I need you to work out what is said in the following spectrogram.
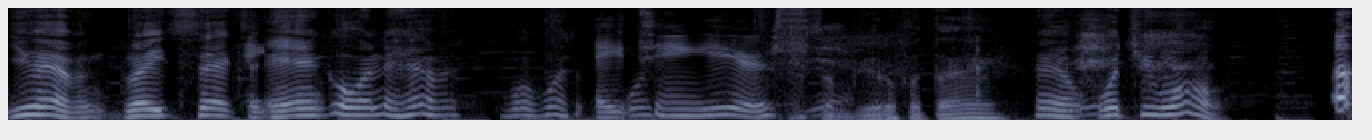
You having great sex Eight- and going to heaven? What what, 18 years. It's a beautiful thing. What, hell, what you want?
